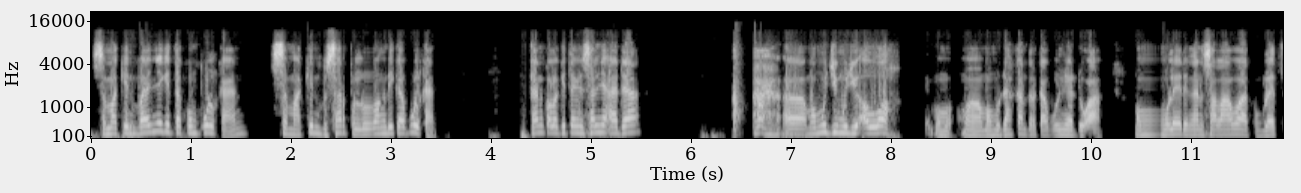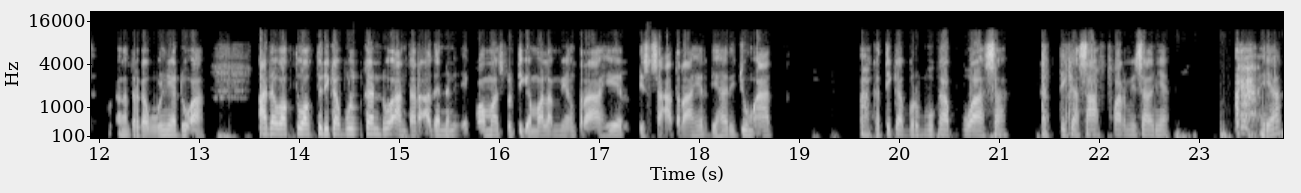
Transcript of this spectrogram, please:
semakin banyak kita kumpulkan semakin besar peluang dikabulkan Kan kalau kita misalnya ada uh, memuji-muji Allah, memudahkan terkabulnya doa, memulai dengan salawat, memulai dengan terkabulnya doa. Ada waktu-waktu dikabulkan doa antara adzan dan iqamah sepertiga malam yang terakhir, di saat terakhir di hari Jumat, ah, ketika berbuka puasa, ketika safar misalnya, ya.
